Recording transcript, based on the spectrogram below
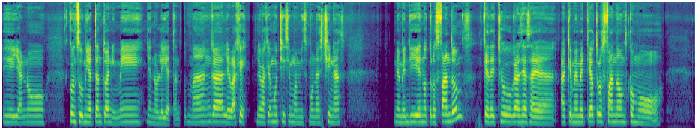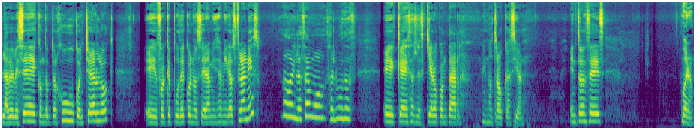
Eh, ya no consumía tanto anime, ya no leía tanto manga, le bajé, le bajé muchísimo a mis monas chinas. Me vendí en otros fandoms, que de hecho gracias a, que me metí a otros fandoms como la BBC, con Doctor Who, con Sherlock, eh, fue que pude conocer a mis amigas flanes. Ay, las amo, saludos. Eh, que a esas les quiero contar en otra ocasión. Entonces, bueno,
